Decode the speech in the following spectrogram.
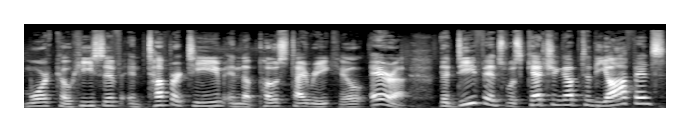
more cohesive, and tougher team in the post Tyreek Hill era. The defense was catching up to the offense,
